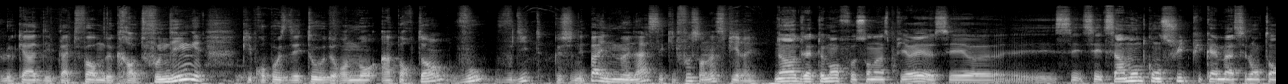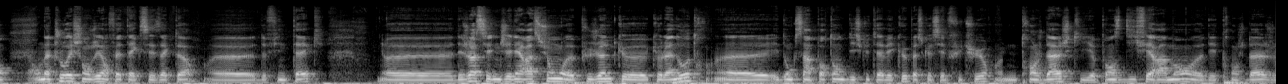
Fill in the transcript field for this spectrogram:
le cas des plateformes de crowdfunding qui proposent des taux de rendement importants. Vous, vous dites que ce n'est pas une menace et qu'il faut s'en inspirer. Non, exactement, il faut s'en inspirer. Euh, c'est un monde qu'on suit depuis quand même assez longtemps. On a toujours échangé en fait avec ces acteurs euh, de fintech. Euh, déjà, c'est une génération euh, plus jeune que, que la nôtre, euh, et donc c'est important de discuter avec eux parce que c'est le futur. Une tranche d'âge qui pense différemment des tranches d'âge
